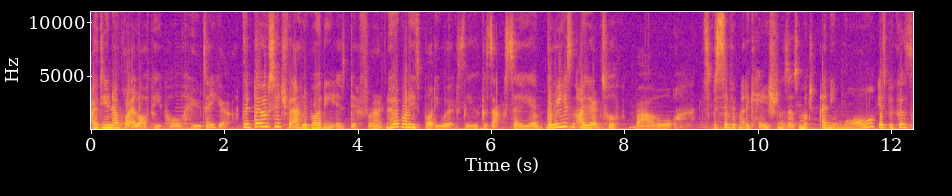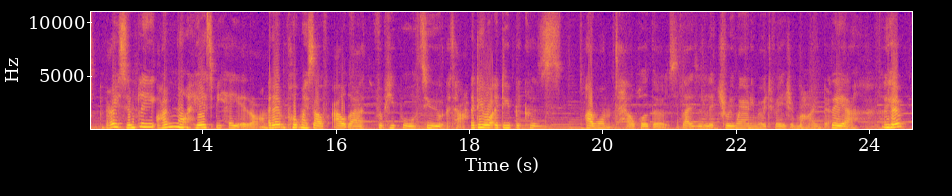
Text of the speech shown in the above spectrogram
I, do know quite a lot of people who take it. The dosage for everybody is different. Nobody's body works the exact same. The reason I don't talk about specific medications as much anymore is because very simply I'm not here to be hated on. I don't put myself out there for people to attack. I do what I do because I want to help others. That is literally my only motivation behind it. So yeah, I hope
